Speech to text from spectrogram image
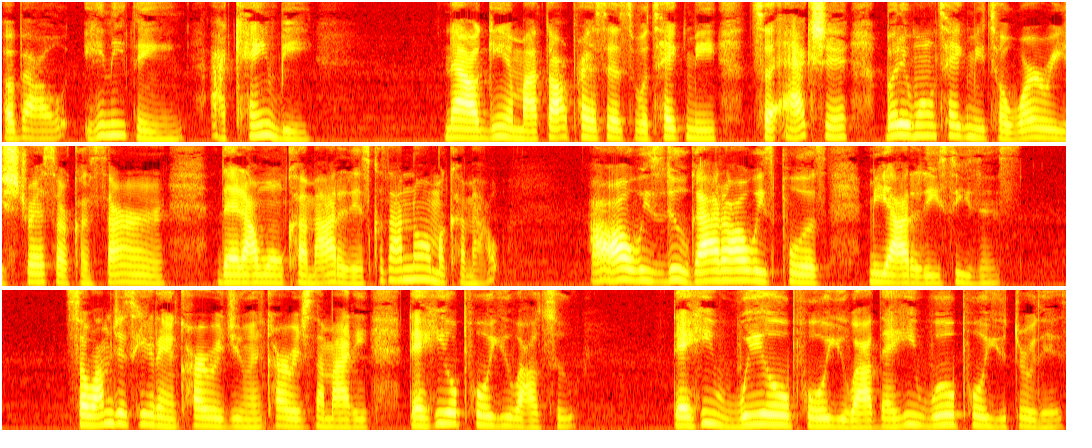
about anything. I can't be. Now, again, my thought process will take me to action, but it won't take me to worry, stress, or concern that I won't come out of this because I know I'm going to come out. I always do. God always pulls me out of these seasons. So I'm just here to encourage you, encourage somebody that He'll pull you out too that he will pull you out, that he will pull you through this.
